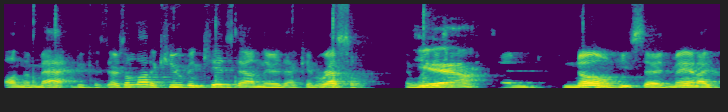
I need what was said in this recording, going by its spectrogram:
on the mat because there's a lot of Cuban kids down there that can wrestle." And we yeah. and known, he said, "Man, I."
